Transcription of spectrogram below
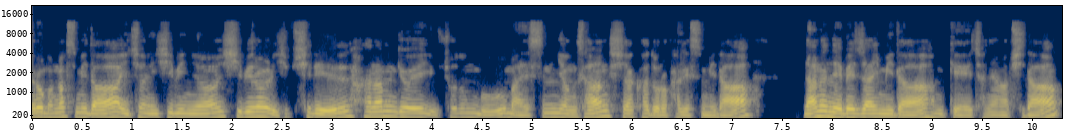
여러분 반갑습니다. 2022년 11월 27일 하남교회 유초등부 말씀 영상 시작하도록 하겠습니다. 나는 예배자입니다. 함께 찬양합시다.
